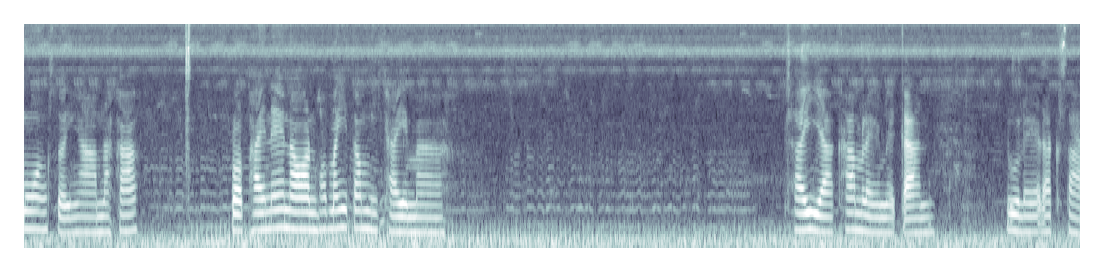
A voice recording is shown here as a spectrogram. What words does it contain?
ม่วงสวยงามนะคะ ปลอดภัยแน่นอน เพราะไม่ต้องมีใครมา ช้ยาฆ่าแมลงในการดูแลรักษา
